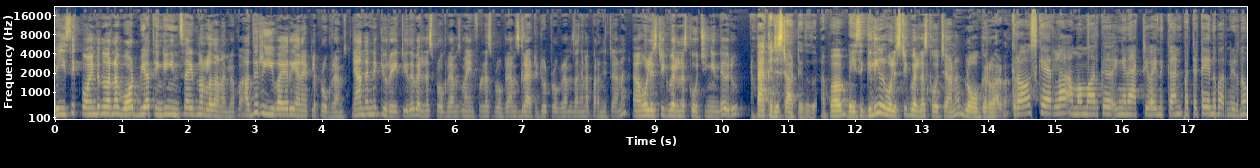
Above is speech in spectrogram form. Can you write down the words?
ബേസിക് പോയിന്റ് എന്ന് പറഞ്ഞാൽ what we are thinking inside എന്നുള്ളതാണല്ലോ. അപ്പോൾ അത് റീവയർ ചെയ്യാനായിട്ടുള്ള പ്രോഗ്രാംസ് ഞാൻ തന്നെ ക്യൂറേറ്റ് ചെയ്ത് wellness programmes mindfulness programmes gratitude programmes അങ്ങനെ പറഞ്ഞിട്ടാണ് ഹോളിസ്റ്റിക് വെൽനസ് കോച്ചിങ്ങിന്റെ ഒരു പാക്കേജ് സ്റ്റാർട്ട് ചെയ്തത്. അപ്പോൾ ബേസിക്കലി ഒരു ഹോളിസ്റ്റിക് വെൽനസ് കോച്ചാണ് ബ്ലോഗറുമാണ് ക്രോസ് കേരള അമ്മമാർക്ക് ഇങ്ങനെ ആക്റ്റീവായി നിൽക്കാൻ പറ്റട്ടെ എന്ന് പറഞ്ഞിരുന്നു.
